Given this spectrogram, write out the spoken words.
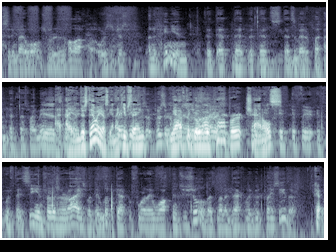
sitting by a wall it's rooted in halacha, or is it just an opinion that, that, that, that that's that's a better place? That, that's why I'm Yeah, asking. I, I understand what you're asking. I keep saying as a person we have to go their to the proper channels. If, if, they if, if they see in front of their eyes what they looked at before they walked into shul, that's not exactly a good place either. Okay.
